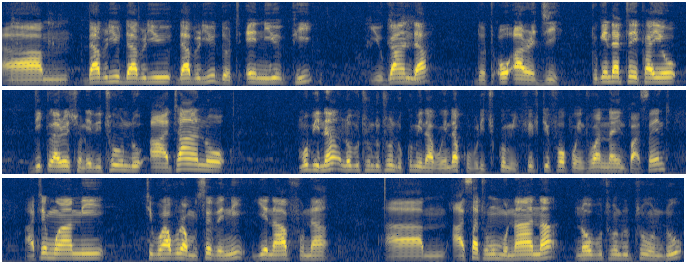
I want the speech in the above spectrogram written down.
um, www.nupuganda.org tugenda teekayo declaration ebitundu ataano mu bina n'obutundutundu kumi na bwenda ku buli kikumi 54.19 ate mwami tibuhabura museveni ye n'afuna um, asatu mu munaana n'obutundutundu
